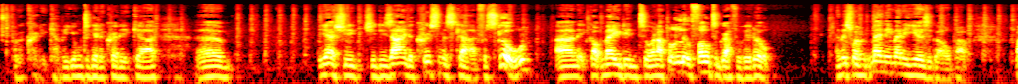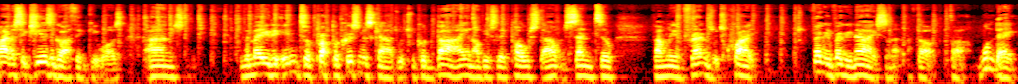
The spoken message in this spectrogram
for a credit card. Be young to get a credit card. Um, yeah, she she designed a Christmas card for school and it got made into, and I put a little photograph of it up. And this went many, many years ago, about five or six years ago, I think it was. And they made it into a proper Christmas cards, which we could buy and obviously post out and send to family and friends, which quite very, very nice. And I thought, thought one day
